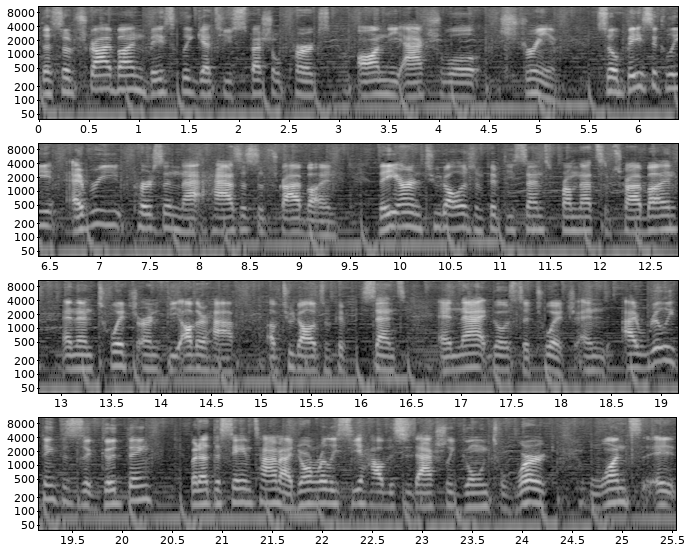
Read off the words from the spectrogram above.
The subscribe button basically gets you special perks on the actual stream. So basically, every person that has a subscribe button, they earn $2.50 from that subscribe button, and then Twitch earns the other half of $2.50, and that goes to Twitch. And I really think this is a good thing, but at the same time, I don't really see how this is actually going to work once it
